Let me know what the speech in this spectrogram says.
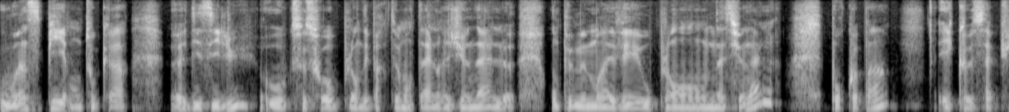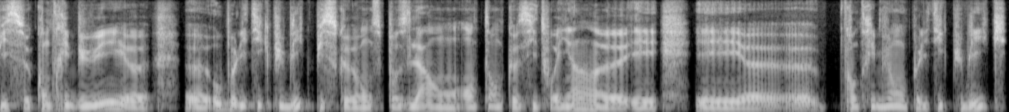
ou inspirent en tout cas euh, des élus, que ce soit au plan départemental, régional, on peut même rêver au plan national, pourquoi pas, et que ça puisse contribuer euh, aux politiques publiques, puisqu'on se pose là en, en tant que citoyen et, et contribuant aux politiques publiques.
